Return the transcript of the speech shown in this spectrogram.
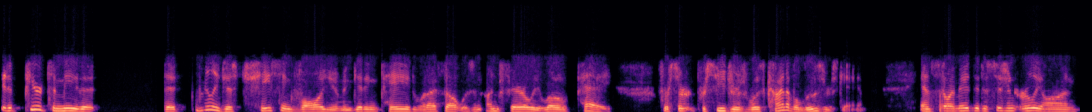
it appeared to me that that really just chasing volume and getting paid what I felt was an unfairly low pay for certain procedures was kind of a loser's game. And so I made the decision early on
